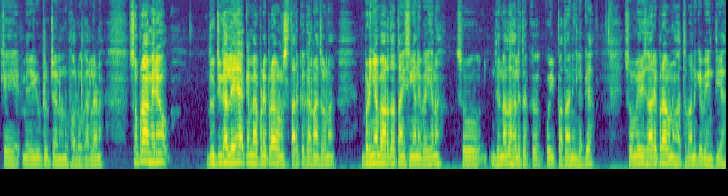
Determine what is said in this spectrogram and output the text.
ਕਿ ਮੇਰੇ YouTube ਚੈਨਲ ਨੂੰ ਫੋਲੋ ਕਰ ਲੈਣ। ਸੋ ਭਰਾ ਮੇਰਿਓ ਦੂਜੀ ਗੱਲ ਇਹ ਹੈ ਕਿ ਮੈਂ ਆਪਣੇ ਭਰਾਵਾਂ ਨੂੰ ਸਤਰਕ ਕਰਨਾ ਚਾਹੁੰਦਾ। ਬੜੀਆਂ ਵਾਰਦਾਤਾਂ ਐਸੀਆਂ ਨੇ ਬਾਈ, ਹਨਾ? ਸੋ ਜਿਨ੍ਹਾਂ ਦਾ ਹਾਲੇ ਤੱਕ ਕੋਈ ਪਤਾ ਨਹੀਂ ਲੱਗਿਆ। ਸੋ ਮੇਰੀ ਸਾਰੇ ਭਰਾਵਾਂ ਨੂੰ ਹੱਥ ਬੰਨ੍ਹ ਕੇ ਬੇਨਤੀ ਆ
